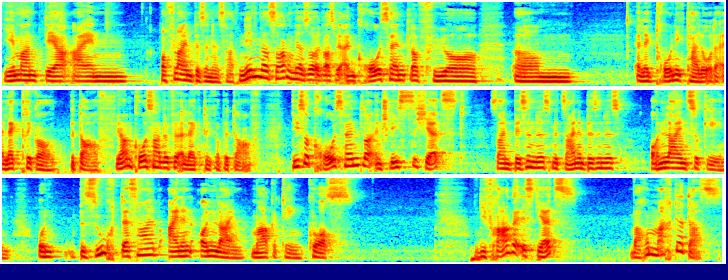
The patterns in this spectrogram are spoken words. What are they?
jemand, der ein Offline-Business hat. Nehmen wir, sagen wir so etwas wie ein Großhändler für ähm, Elektronikteile oder Elektrikerbedarf, ja, ein Großhandel für Elektrikerbedarf. Dieser Großhändler entschließt sich jetzt, sein Business mit seinem Business online zu gehen und besucht deshalb einen Online-Marketing-Kurs. Die Frage ist jetzt, warum macht er das?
